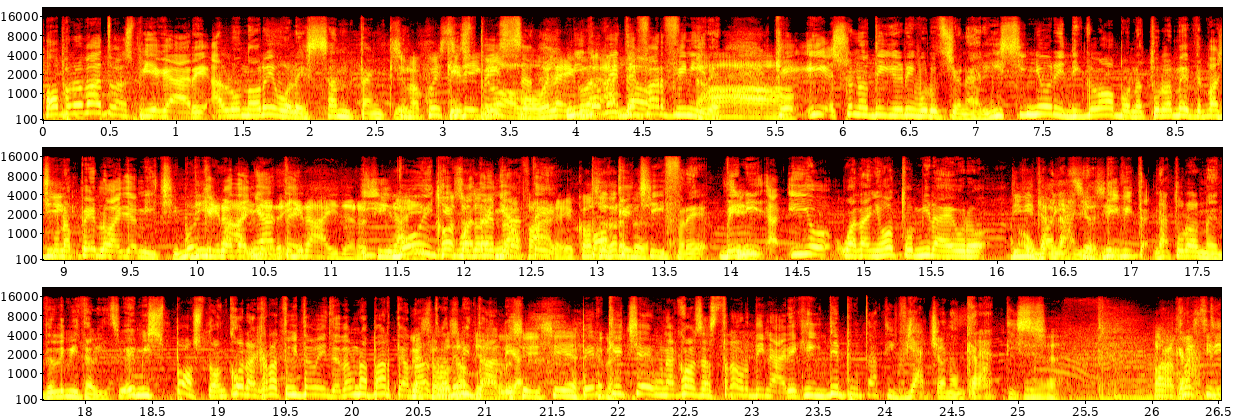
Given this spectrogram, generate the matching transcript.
Ho provato a spiegare all'onorevole Santanché Sì, ma che dei spessa Globo, lei mi come- dovete far finire No. che sono dei rivoluzionari. I signori di Globo naturalmente faccio Di- un appello agli amici. Voi che guadagnate rider, i rider, i- sì, i voi rider, che cosa guadagnate poche dovrebbero- cifre Sì. veni- io guadagno 8.000 euro Di vitalizio, guadagno, sì. di vita- naturalmente di vitalizio e mi sposto ancora gratuitamente da una parte all'altra dell'Italia sì, sì, perché c'è una cosa straordinaria che i deputati viaggiano gratis Eh. Ora, questi,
